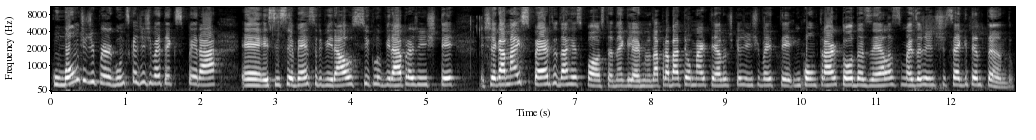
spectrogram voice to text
com um monte de perguntas que a gente vai ter que esperar é, esse semestre virar, o ciclo virar, para a gente ter chegar mais perto da resposta, né, Guilherme? Não dá para bater o martelo de que a gente vai ter encontrar todas elas, mas a gente segue tentando.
